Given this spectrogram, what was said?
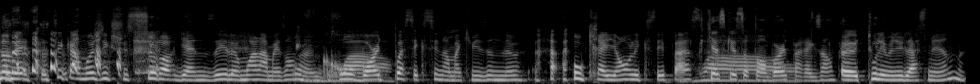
non, mais tu sais, quand moi je dis que je suis surorganisée, là, moi à la maison, j'ai un gros Wow. board pas sexy dans ma cuisine, là, au crayon, là, qui s'efface. Puis Qu'est-ce qu'il y a sur ton board, par exemple? Euh, tous les menus de la semaine.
